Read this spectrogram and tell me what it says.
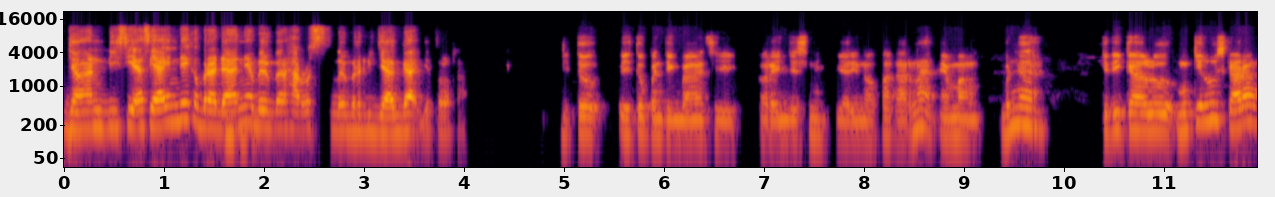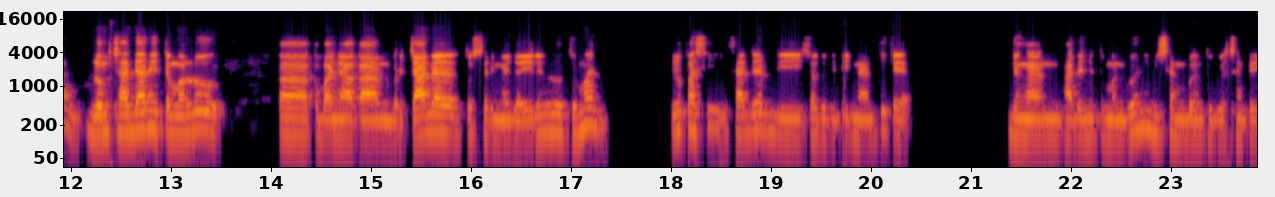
jangan disia-siain deh keberadaannya hmm. bener-bener harus bener-bener dijaga gitu loh kak. Itu itu penting banget sih Oranges nih dari Nova. Karena emang benar ketika lu mungkin lu sekarang belum sadar nih teman lu uh, kebanyakan bercanda terus sering ngajailin lu cuman lu pasti sadar di suatu titik nanti kayak dengan adanya teman gue nih bisa ngebantu gue sampai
